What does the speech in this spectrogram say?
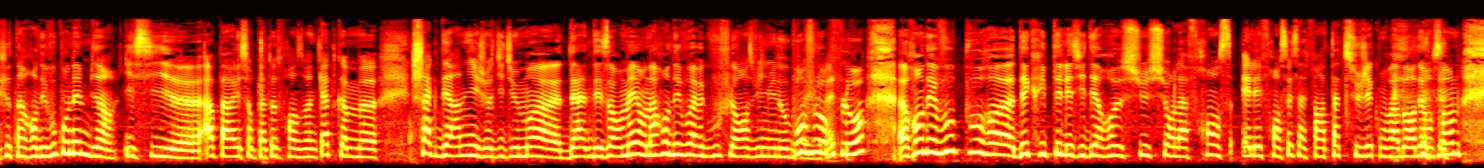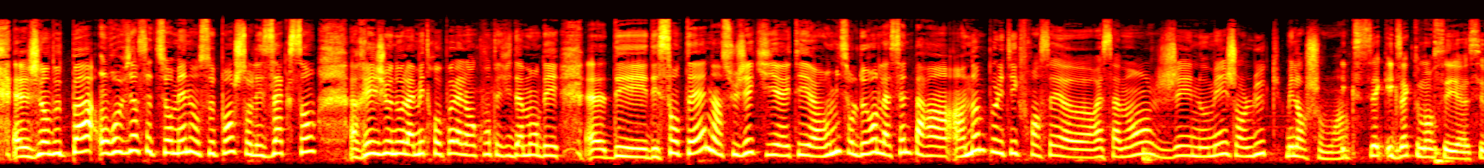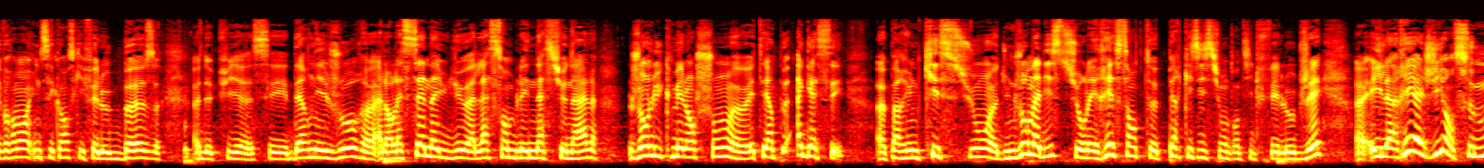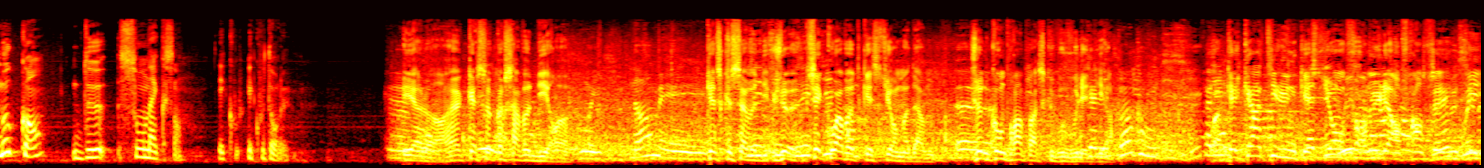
C'est un rendez-vous qu'on aime bien ici euh, à Paris sur le plateau de France 24 comme euh, chaque dernier jeudi du mois euh, désormais. On a rendez-vous avec vous Florence Villeminot. Bonjour Flo. rendez-vous pour décrypter les idées reçues sur la France et les Français. Ça fait un tas de sujets qu'on va aborder ensemble. je n'en doute pas. On revient cette semaine, on se penche sur les accents régionaux. La métropole, elle en compte évidemment des, des, centaines. Un sujet qui a été remis sur le devant de la scène par un, homme politique français récemment. J'ai nommé Jean-Luc Mélenchon. Hein. Exactement, c'est vraiment une séquence qui fait le buzz euh, depuis euh, ces derniers jours. Euh, alors la scène a eu lieu à l'Assemblée nationale. Jean-Luc Mélenchon était un peu agacé par une question d'une journaliste sur les récentes perquisitions dont il fait l'objet. Et il a réagi en se moquant de son accent. Écoutons-le. Et alors, hein, qu'est-ce que ça veut dire? Oui. Non, mais. Qu'est-ce que ça veut dire? C'est quoi votre question, madame? Je ne comprends pas ce que vous voulez dire. Quelqu'un a-t-il une question formulée en français? Oui.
